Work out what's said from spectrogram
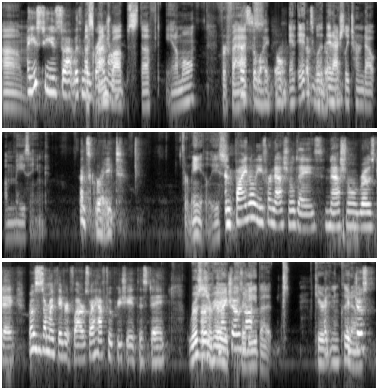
Um, I used to use that with my a grandma. SpongeBob stuffed animal for facts. That's delightful. And it That's wa- it actually turned out amazing That's great. for me, at least. And finally, for national days, National Rose Day. Roses are my favorite flower, so I have to appreciate this day. Roses um, are very pretty, not- but Kira didn't include I them. chose,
